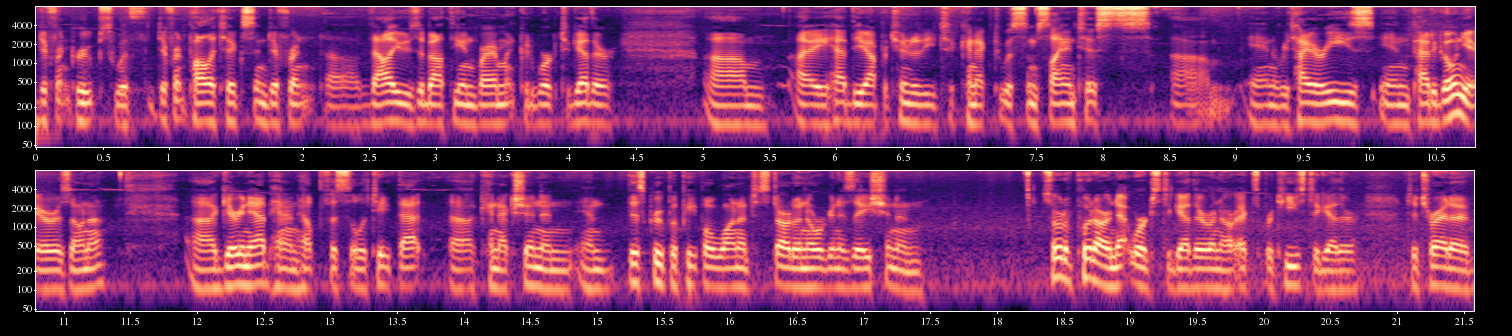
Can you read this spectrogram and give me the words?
different groups with different politics and different uh, values about the environment could work together. Um, I had the opportunity to connect with some scientists um, and retirees in Patagonia, Arizona, uh, Gary Nabhan helped facilitate that uh, connection, and, and this group of people wanted to start an organization and sort of put our networks together and our expertise together to try to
